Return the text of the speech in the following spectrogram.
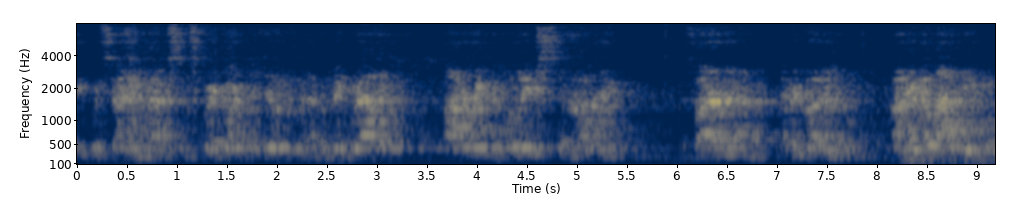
think we're signing Madison Square Garden to do it. We're going to have a big rally honoring the police and honoring the firemen and everybody. Honoring a lot of people,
